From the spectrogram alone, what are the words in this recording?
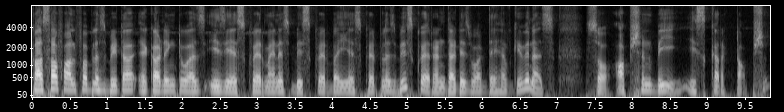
Cos of alpha plus beta according to us is a square minus b square by a square plus b square and that is what they have given us. So option B is correct option.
